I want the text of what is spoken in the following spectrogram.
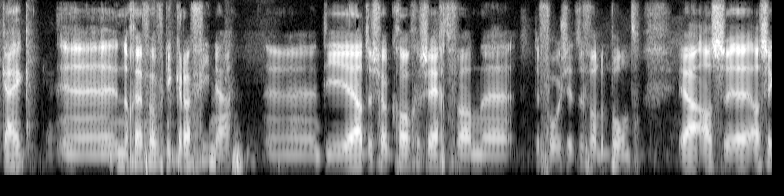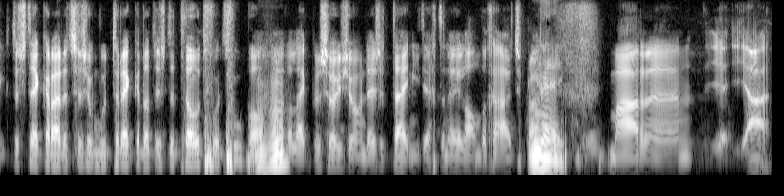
kijk, eh, nog even over die Gravina. Eh, die had dus ook gewoon gezegd van eh, de voorzitter van de bond. Ja, als, eh, als ik de stekker uit het seizoen moet trekken, dat is de dood voor het voetbal. Mhm. Nou, dat lijkt me sowieso in deze tijd niet echt een hele handige uitspraak. Nee. Maar eh, ja, ja,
